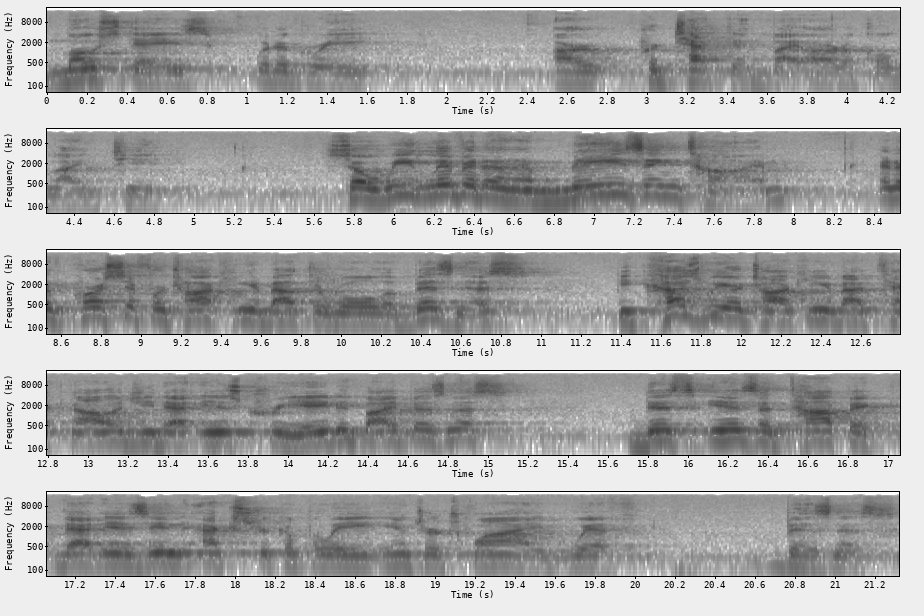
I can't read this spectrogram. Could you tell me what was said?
most days would agree are protected by Article 19. So we live in an amazing time. And of course, if we're talking about the role of business, because we are talking about technology that is created by business, this is a topic that is inextricably intertwined with business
